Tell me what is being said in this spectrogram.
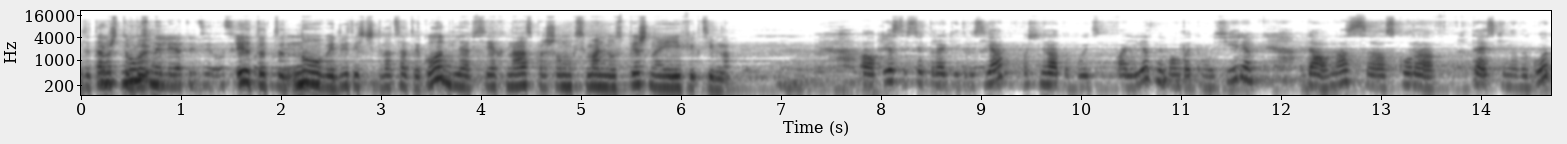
для того, чтобы Нужно ли это делать? этот новый 2020 год для всех нас прошел максимально успешно и эффективно. А, Приветствую всех, дорогие друзья. Очень рада быть полезной вам в этом эфире. Да, у нас а, скоро китайский Новый год.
